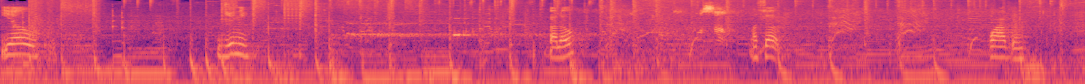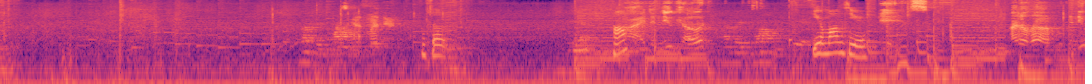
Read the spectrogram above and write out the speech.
you? Yo. Jimmy. Hello? What's up? What's up? What happened? What's good, my dude? What's up? Huh? Alright, the new code Your mom's here. is. I don't know. The new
